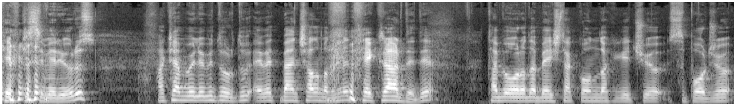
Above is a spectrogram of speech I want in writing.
tepkisi veriyoruz. Hakem böyle bir durdu. Evet ben çalmadım dedi. Tekrar dedi. Tabii orada 5 dakika 10 dakika geçiyor. Sporcu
